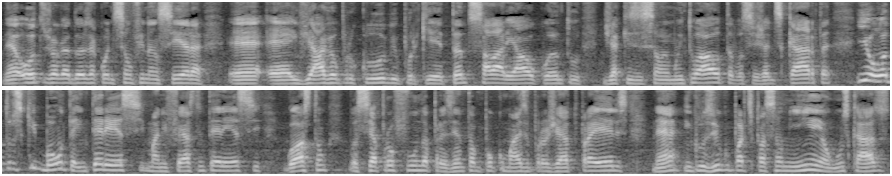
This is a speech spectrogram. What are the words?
né? Outros jogadores a condição financeira é, é inviável para o clube porque tanto salarial quanto de aquisição é muito alta, você já descarta e outros que bom tem interesse, manifestam interesse, gostam, você aprofunda, apresenta um pouco mais o projeto para eles, né? Inclusive com participação minha em alguns casos,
